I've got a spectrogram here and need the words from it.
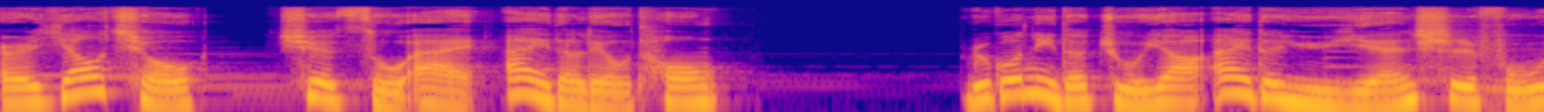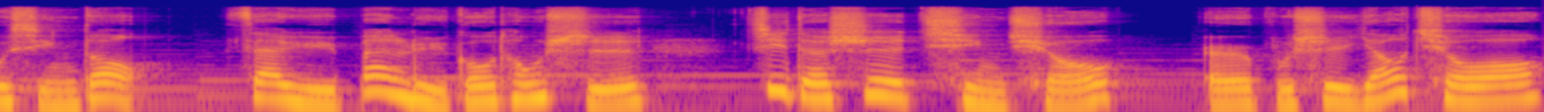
而要求却阻碍爱的流通。如果你的主要爱的语言是服务行动，在与伴侣沟通时，记得是请求而不是要求哦。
